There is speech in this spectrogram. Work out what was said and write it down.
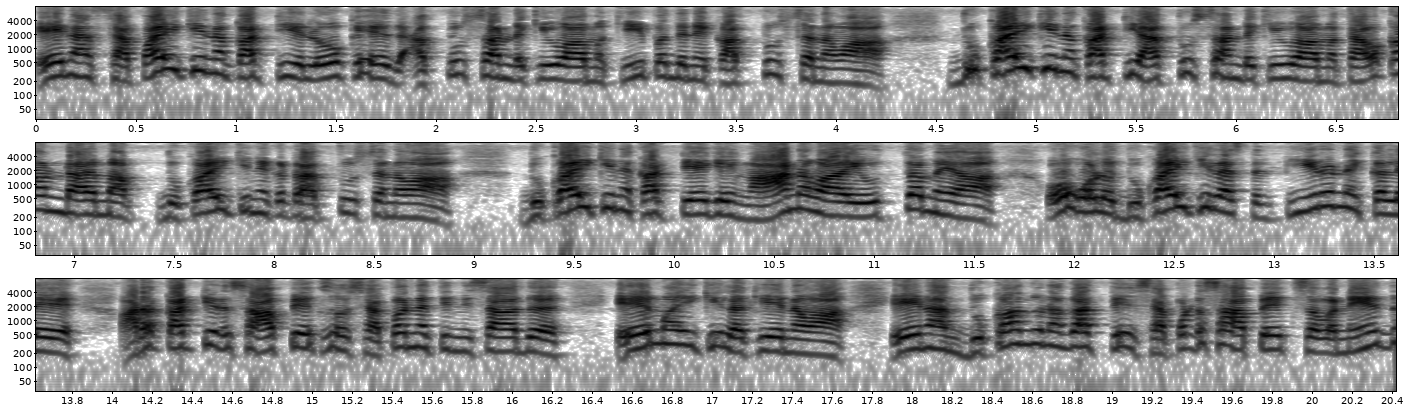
එහෙනම් සැපයි කියන කට්ටිය ලෝකයේ අත්උස්සන්න කිව්වම කීප දෙනෙක් අත්උස්සනවා. දුකයි කියන කට්ටිය අත්උස්සන්න කිව්වම තව කණ්ඩායමක් දුකයි කියන එකට අත්උස්සනවා. දුකයි කියන කට්ටියගෙන් ආනවා ඒ උත්තමයා. ඕගොල්ලෝ දුකයි කියලා තීරණය කළේ අර කට්ටියට සාපේක්ෂව සැප නැති නිසාද? එහෙමයි කියලා කියනවා. එහෙනම් දුක හඳුනාගත්තේ සැපට සාපේක්ෂව නේද?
